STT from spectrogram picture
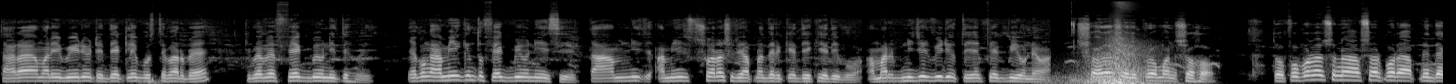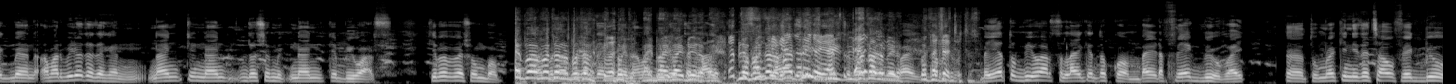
তারা আমার এই ভিডিওটি দেখলেই বুঝতে পারবে কীভাবে ফেক ভিউ নিতে হয়। এবং আমি কিন্তু ফেক ভিউ নিয়েছি, তা আমি আমি সরাসরি আপনাদেরকে দেখিয়ে দেব আমার নিজের ভিডিওতে ফেক ভিউ নেওয়া। সরাসরি প্রমাণ সহ। তো প্রপোজেশনে আসার পরে আপনি দেখবেন আমার ভিডিওতে দেখেন নাইনটি নাইন দশমিক নাইন কে ভিউয়ার্স কীভাবে সম্ভব ভাই, এত ভিউয়ার্স লাইক এত কম ভাই এটা ফেক ভিউ ভাই তোমরা কি নিতে চাও ফেক ভিউ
